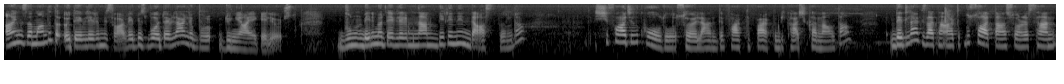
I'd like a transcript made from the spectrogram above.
Aynı zamanda da ödevlerimiz var ve biz bu ödevlerle bu dünyaya geliyoruz. Bunun, benim ödevlerimden birinin de aslında şifacılık olduğu söylendi farklı farklı birkaç kanaldan. Dediler ki zaten artık bu saatten sonra sen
